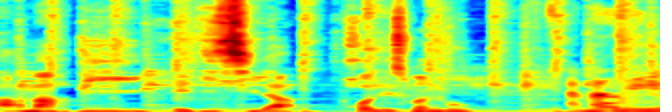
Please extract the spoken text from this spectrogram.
À mardi. Et d'ici là, prenez soin de vous. À mardi!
